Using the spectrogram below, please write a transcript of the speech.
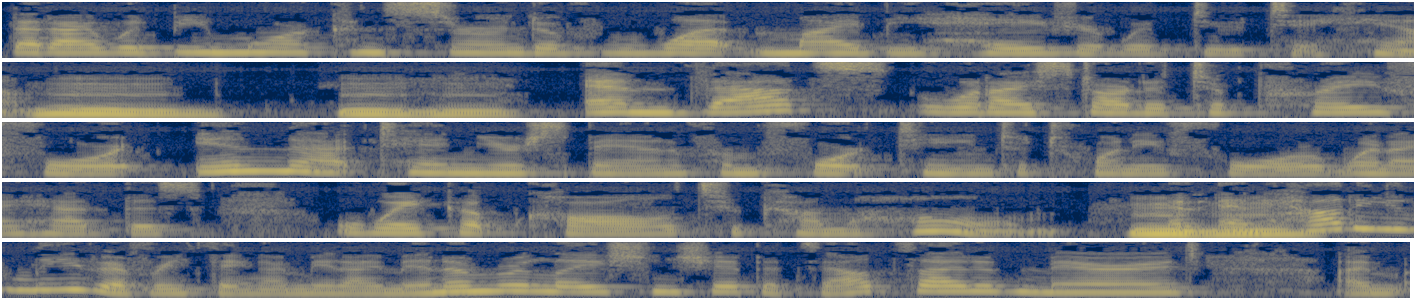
that I would be more concerned of what my behavior would do to Him. Mm. Mm-hmm. And that's what I started to pray for in that 10 year span from 14 to 24 when I had this wake up call to come home. Mm-hmm. And, and, how do you leave everything? I mean, I'm in a relationship, it's outside of marriage, I'm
